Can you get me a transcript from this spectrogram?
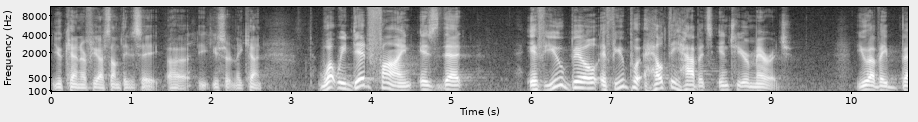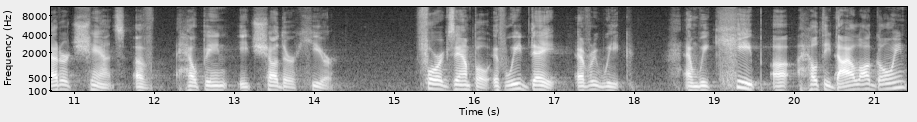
you can, or if you have something to say, uh, you certainly can. What we did find is that if you build, if you put healthy habits into your marriage, you have a better chance of helping each other here. For example, if we date every week and we keep a healthy dialogue going,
